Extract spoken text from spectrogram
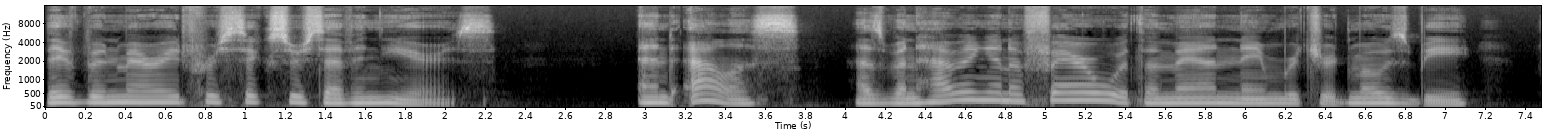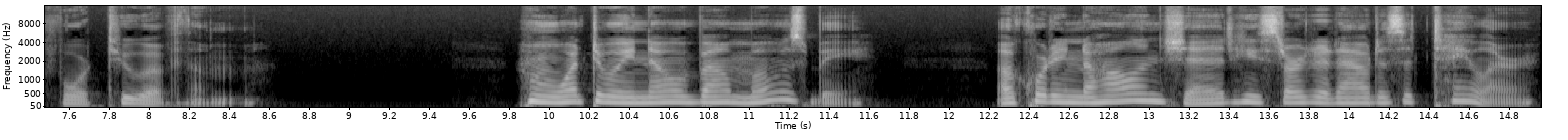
they've been married for six or seven years. And Alice has been having an affair with a man named Richard Mosby for two of them. What do we know about Mosby? According to Holinshed, he started out as a tailor.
